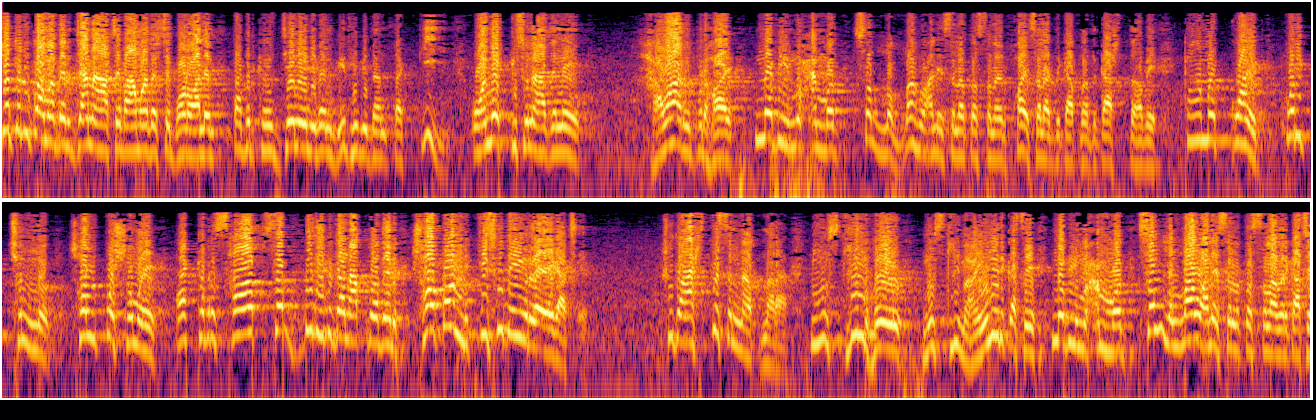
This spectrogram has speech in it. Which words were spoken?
যতটুকু আমাদের জানা আছে বা আমাদের সে বড় আলেন তাদেরকে জেনে নেবেন বিধিবিধানটা কি। অনেক কিছু না জেনে হাওয়ার উপর হয়। নবী মুহাম্মদ সাল্লাল্লাহু আলাইহি সাল্লামের ফয়সালার দিকে আপনাদেরকে আসতে হবে। কামত কয়েক পরিচ্ছন্ন, স্বল্প সময়ে একেবারে সাফ সব বিধিবিধান আপনাদের সকল কিছুতেই রয়ে গেছে। শুধু আসতেছেন না আপনারা। মুসলিম হয়ে মুসলিম আইনের কাছে নবী মোহাম্মদ সাল্লাহ আলাইসাল্লামের কাছে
